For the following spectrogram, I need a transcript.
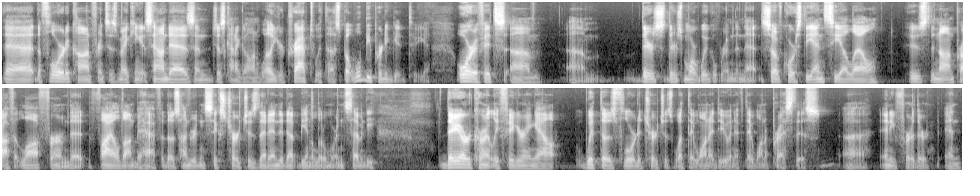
that the Florida conference is making it sound as, and just kind of going, well, you're trapped with us, but we'll be pretty good to you, or if it's um, um, there's there's more wiggle room than that. So of course the NCLL who's the nonprofit law firm that filed on behalf of those 106 churches that ended up being a little more than 70. They are currently figuring out with those Florida churches what they want to do and if they want to press this uh, any further. And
